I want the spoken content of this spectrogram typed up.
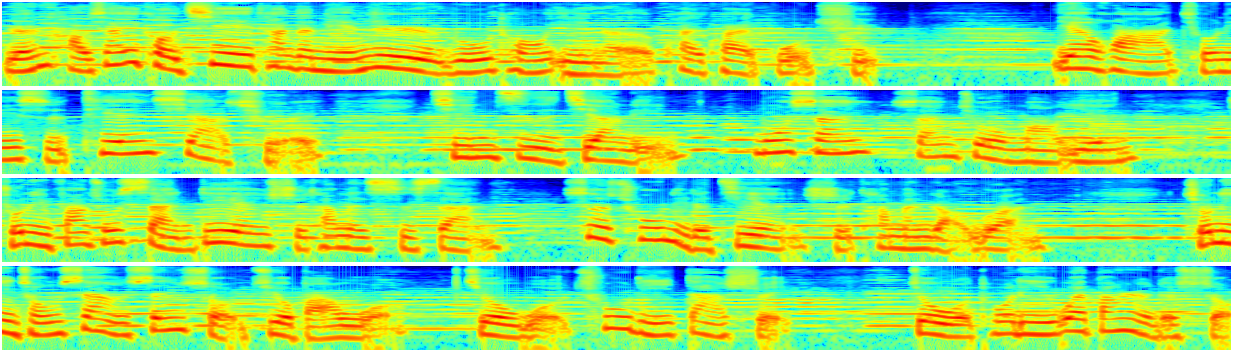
人好像一口气，他的年日如同影儿，快快过去。耶和华，求你使天下垂，亲自降临，摸山，山就冒烟。求你发出闪电，使他们四散。射出你的箭，使他们扰乱。求你从上伸手救拔我，救我出离大水，救我脱离外邦人的手。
